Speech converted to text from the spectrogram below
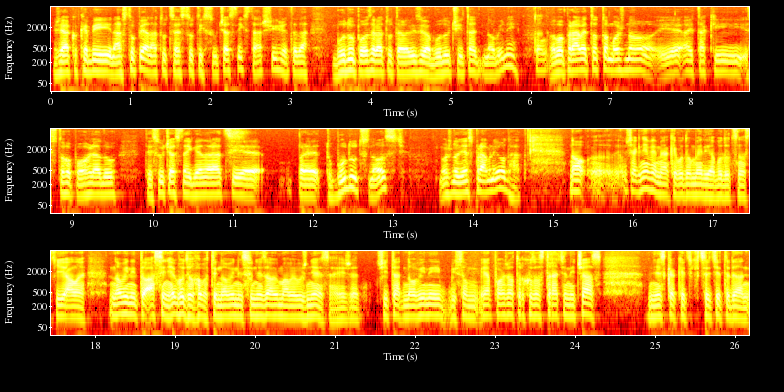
že ako keby nastúpia na tú cestu tých súčasných starších, že teda budú pozerať tú televíziu a budú čítať noviny? Ten... Lebo práve toto možno je aj taký z toho pohľadu tej súčasnej generácie pre tú budúcnosť možno nesprávny odhad. No, e, však nevieme, aké budú médiá v budúcnosti, ale noviny to asi nebudú, lebo tie noviny sú nezaujímavé už dnes. Hej, že čítať noviny by som, ja považoval trochu za stratený čas dneska, keď chcete teda,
